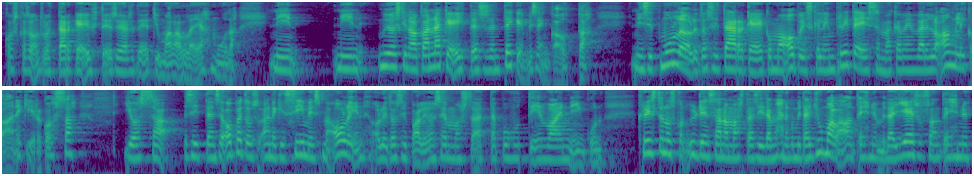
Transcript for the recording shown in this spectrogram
koska se on sulle tärkeä yhteisö ja sä teet Jumalalle ja muuta, niin, niin myöskin alkaa näkeä itseäsi sen tekemisen kautta. Niin sitten mulle oli tosi tärkeää, kun mä opiskelin Briteissä, mä kävin välillä anglikaanikirkossa, jossa sitten se opetus, ainakin siinä missä mä olin, oli tosi paljon semmoista, että puhuttiin vain niin kuin kristinuskon ydinsanomasta siitä vähän niin kuin mitä Jumala on tehnyt, mitä Jeesus on tehnyt,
